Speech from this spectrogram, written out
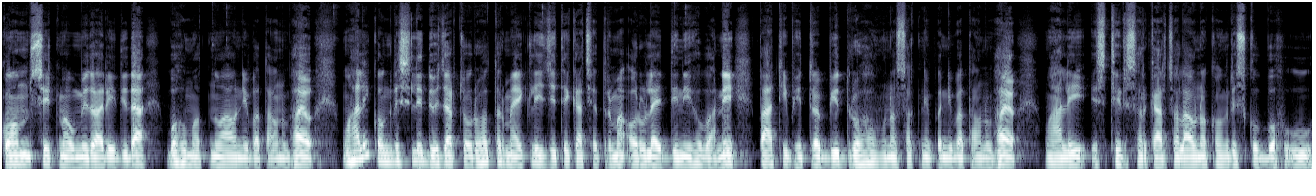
कम सिटमा उम्मेदवारी दिँदा बहुमत नआउने बताउनुभयो। उहाँले कङ्ग्रेसले दुई हजार चौरात्तरमा एक्लै जितेका क्षेत्रमा अरूलाई दिने हो भने पार्टीभित्र विद्रोह हुन सक्ने पनि बताउनुभयो। उहाँले स्थिर सरकार चलाउन कङ्ग्रेसको बहु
